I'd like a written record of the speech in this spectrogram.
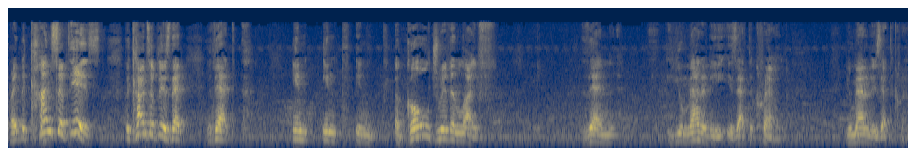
right, the concept is, the concept is that, that in, in, in a goal-driven life, then humanity is at the crown. Humanity is at the crown.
